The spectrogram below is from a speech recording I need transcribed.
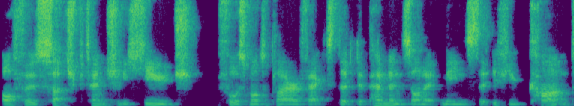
offers such potentially huge force multiplier effects that dependence on it means that if you can't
